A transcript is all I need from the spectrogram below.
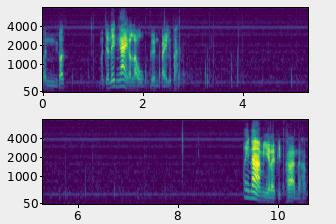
มันก็มันจะเล่นง่ายกับเราเกินไปหรือเปล่า ไม่น่ามีอะไรผิดพลาดนะครับ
